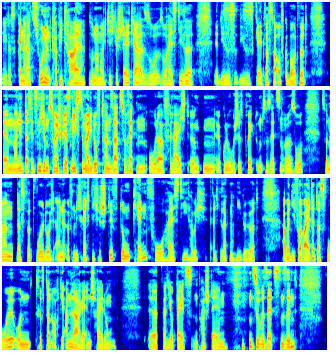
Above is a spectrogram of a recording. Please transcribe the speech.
nee, das Generationenkapital, so nochmal richtig gestellt, ja, also so, so heißt diese, dieses, dieses Geld, was da aufgebaut wird. Ähm, man nimmt das jetzt nicht, um zum Beispiel das nächste Mal die Lufthansa zu retten oder vielleicht irgendein ökologisches Projekt umzusetzen oder so, sondern das wird wohl durch eine öffentlich-rechtliche Stiftung, Kenfo heißt die, habe ich ehrlich gesagt noch nie gehört, aber die verwaltet das wohl und trifft dann auch die Anlageentscheidungen. Äh, weiß nicht, ob da jetzt ein paar Stellen zu besetzen sind.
